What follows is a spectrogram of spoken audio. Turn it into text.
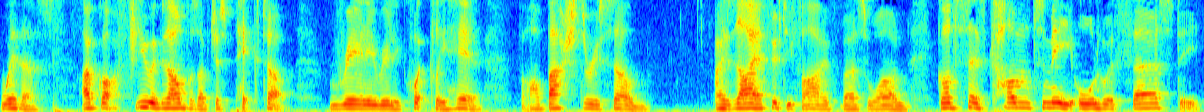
with us. I've got a few examples I've just picked up really, really quickly here, but I'll bash through some. Isaiah 55, verse 1 God says, Come to me, all who are thirsty,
